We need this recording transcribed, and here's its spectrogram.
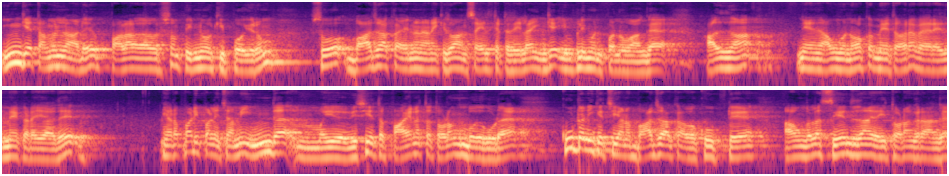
இங்கே தமிழ்நாடு பல வருஷம் பின்னோக்கி போயிடும் ஸோ பாஜக என்ன நினைக்குதோ அந்த செயல் எல்லாம் இங்கே இம்ப்ளிமெண்ட் பண்ணுவாங்க. அதுதான் அவங்க நோக்கமே தவிர வேறு எதுவுமே கிடையாது. எடப்பாடி பழனிசாமி இந்த விஷயத்தை பயணத்தை தொடங்கும்போது கூட கூட்டணி கட்சியான பாஜகவை கூப்பிட்டு அவங்களாம் சேர்ந்து தான் இதை தொடங்குறாங்க.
